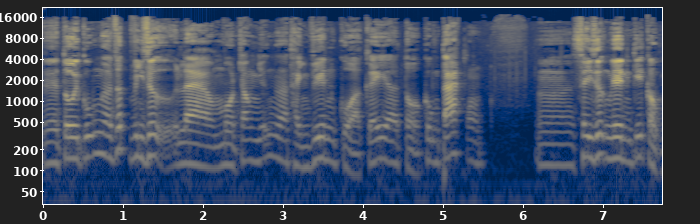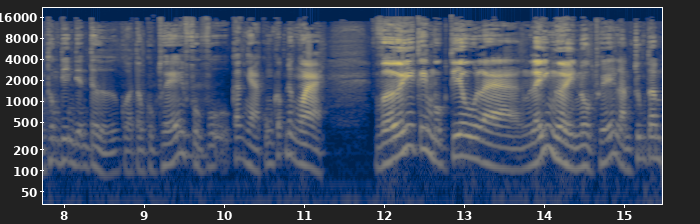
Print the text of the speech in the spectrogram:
Ờ, tôi cũng ờ, rất vinh dự là một trong những ờ, thành viên của cái tổ công tác xây dựng lên cái cổng thông tin điện tử của Tổng cục Thuế phục vụ các nhà cung cấp nước ngoài với cái mục tiêu là lấy người nộp thuế làm trung tâm,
